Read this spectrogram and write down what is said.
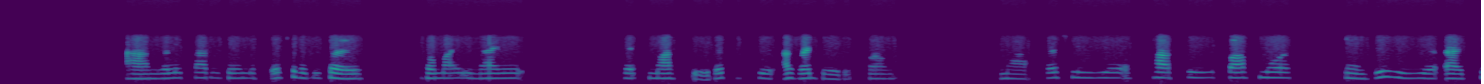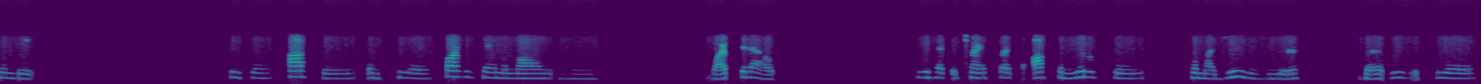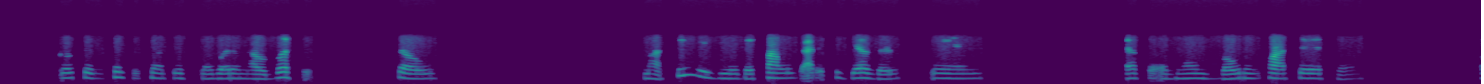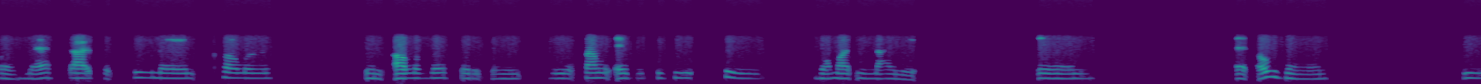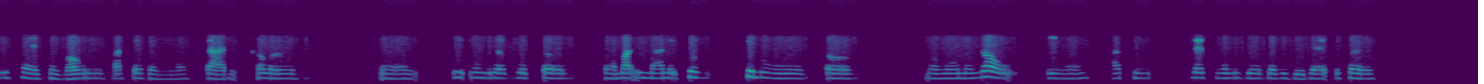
I'm really proud of them, especially because Beaumont United, that's my school. That's the school I graduated from my freshman year of high school, sophomore, and junior year. I attended Central High School until Harvey came along and wiped it out. We had to transfer to Austin Middle School for my junior year, but we would still go to the Central campus and wait on our buses. So my senior year, they finally got it together, and after a long voting process and a mascot, a school name, colors, and all of those sort of things, we were finally able to get to Beaumont United. And at Ozone, we had the voting process and mascot colors, and we ended up with the Beaumont United Tim- Timberwolves of maroon and gold. And I think that's really good that we do that because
